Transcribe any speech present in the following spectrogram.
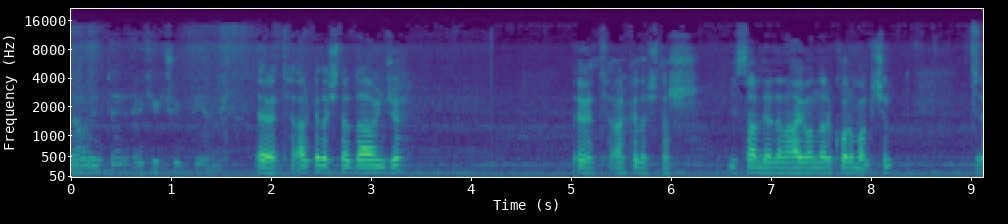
Daha beter erkek çöktü yani. Evet arkadaşlar daha önce Evet arkadaşlar ishallerden hayvanları korumak için e,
